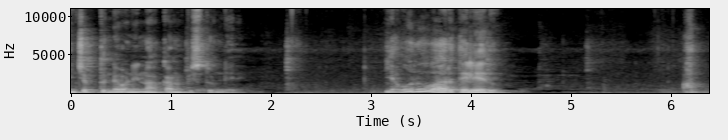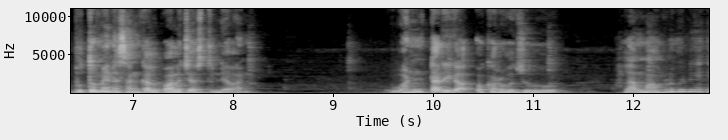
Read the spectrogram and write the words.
నేను చెప్తుండేవాడిని నాకు కనిపిస్తుండేది ఎవరో వారు తెలియదు. అద్భుతమైన సంకల్పాలు చేస్తుండేవాడిని. ఒంటరిగా ఒకరోజు అలా మామూలుగానే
